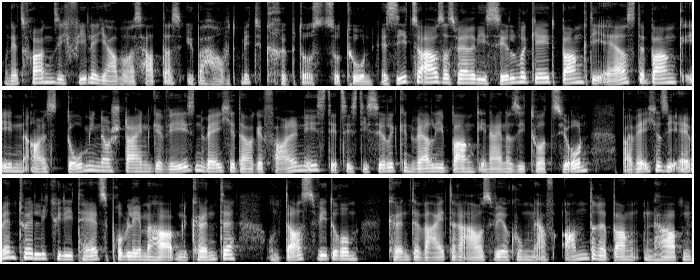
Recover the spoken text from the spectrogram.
und jetzt fragen sich viele, ja, aber was hat das überhaupt mit Kryptos zu tun? Es sieht so aus, als wäre die Silvergate Bank die erste Bank in als Dominostein gewesen, welche da gefallen ist. Jetzt ist die Silicon Valley Bank in einer Situation, bei welcher sie eventuell Liquiditätsprobleme haben könnte und das wiederum könnte weitere Auswirkungen auf andere Banken haben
